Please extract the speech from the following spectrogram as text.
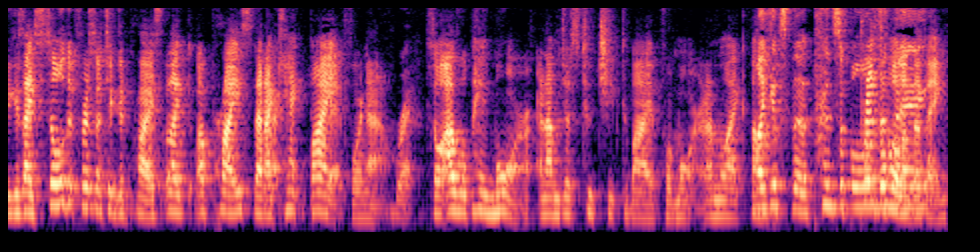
Because I sold it for such a good price, like a price that I can't buy it for now. Right. So I will pay more, and I'm just too cheap to buy it for more. I'm like, ugh. like it's the principle, principle of the of thing. the thing.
